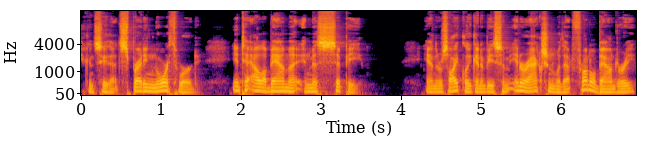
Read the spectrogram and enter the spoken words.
you can see that spreading northward into Alabama and Mississippi and there's likely going to be some interaction with that frontal boundary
